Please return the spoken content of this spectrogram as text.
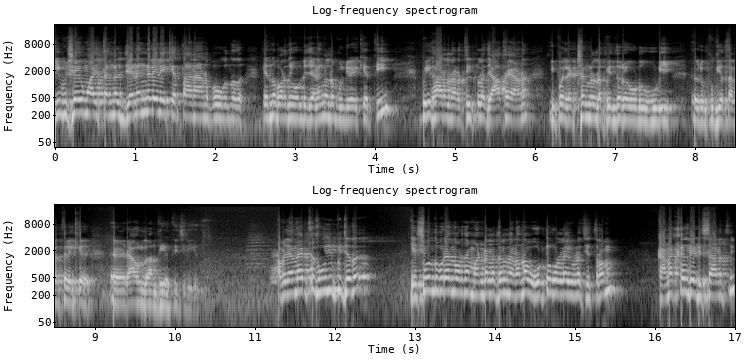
ഈ വിഷയവുമായി തങ്ങൾ ജനങ്ങളിലേക്ക് എത്താനാണ് പോകുന്നത് എന്ന് പറഞ്ഞുകൊണ്ട് ജനങ്ങളുടെ മുന്നിലേക്ക് എത്തി. ബീഹാറിൽ നടത്തിയിട്ടുള്ള ജാഥയാണ് ഇപ്പോൾ ലക്ഷങ്ങളുടെ പിന്തുണയോടുകൂടി ഒരു പുതിയ തലത്തിലേക്ക് രാഹുൽ ഗാന്ധി എത്തിച്ചിരിക്കുന്നത്. അപ്പോൾ ഞാൻ നേരത്തെ സൂചിപ്പിച്ചത് യശവന്ത്പുരം എന്ന് പറഞ്ഞ മണ്ഡലത്തിൽ നടന്ന വോട്ട് കൊള്ളയുടെ ചിത്രം കണക്കലിന്റെ അടിസ്ഥാനത്തിൽ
